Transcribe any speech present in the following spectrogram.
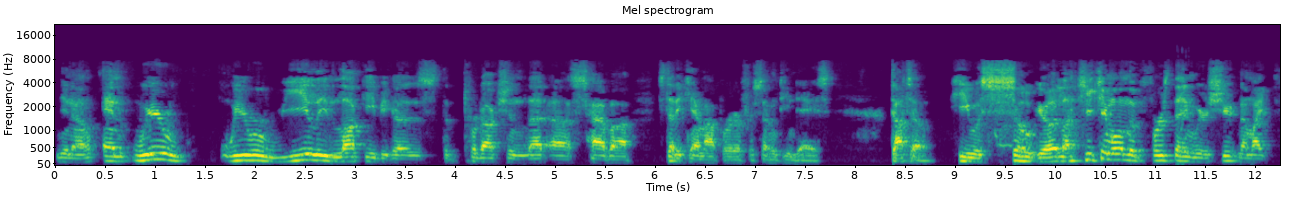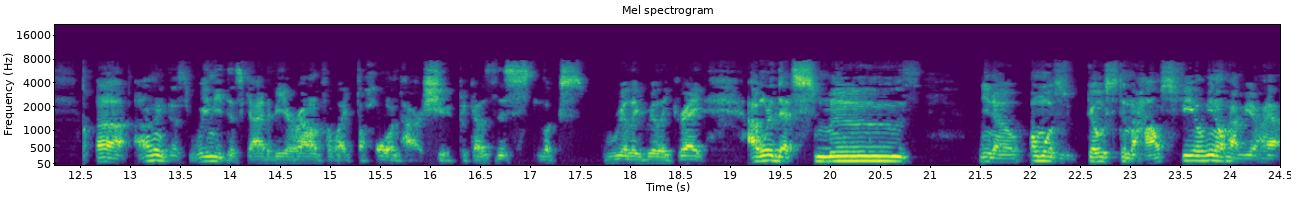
you know. And we're we were really lucky because the production let us have a Steadicam operator for 17 days. Dato, he was so good. Like he came on the first day and we were shooting. I'm like, uh, I think this, we need this guy to be around for like the whole entire shoot because this looks really, really great. I wanted that smooth, you know, almost ghost in the house feel. You know, have you have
